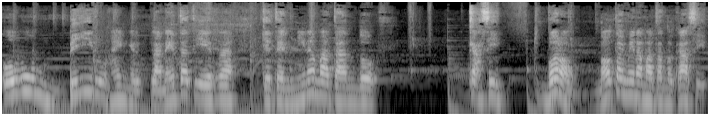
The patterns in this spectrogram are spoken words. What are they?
hubo un virus en el planeta Tierra que termina matando casi, bueno, no termina matando casi,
